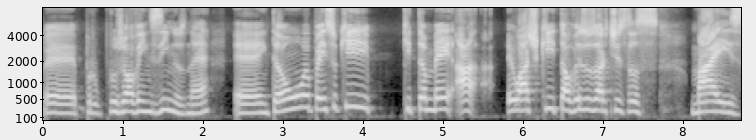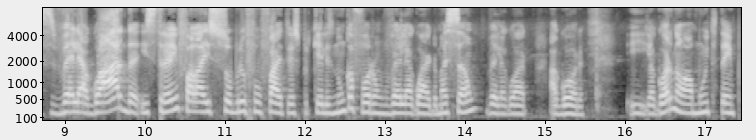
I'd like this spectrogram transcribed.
é, pro, pros jovenzinhos, né? É, então eu penso que, que também. A, eu acho que talvez os artistas mais velha guarda. Estranho falar isso sobre o Foo Fighters, porque eles nunca foram velha guarda, mas são velha guarda agora. E agora não, há muito tempo.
